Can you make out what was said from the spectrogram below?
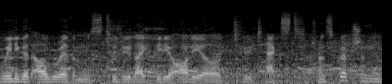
really good algorithms to do like video, audio to text transcription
